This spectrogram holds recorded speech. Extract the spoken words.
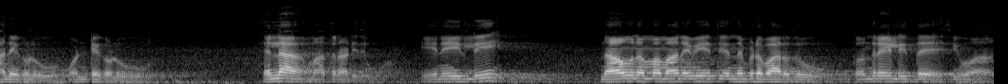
ಆನೆಗಳು, ಒಂಟೆಗಳು ಎಲ್ಲ ಮಾತನಾಡಿದೆವು. ಏನೇ ಇರಲಿ, ನಾವು ನಮ್ಮ ಮಾನವೀಯತೆಯನ್ನು ಬಿಡಬಾರದು. ತೊಂದರೆಯಲ್ಲಿದ್ದೆ ಸಿಂಹ.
